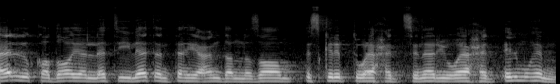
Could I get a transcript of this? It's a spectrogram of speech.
القضايا التي لا تنتهي عند النظام سكريبت واحد سيناريو واحد. المهم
